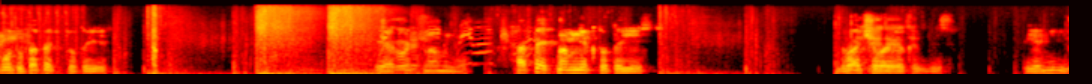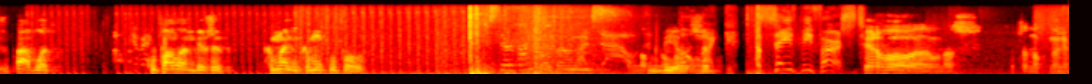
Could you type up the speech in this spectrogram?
Вот тут опять кто-то есть. И Ты опять говоришь? на мне. Опять на мне кто-то есть. Два Где человека здесь. Я не вижу. А, вот. Куполам бежит. К маленькому куполу. Survival bonus. Он нокнул. Бил. Первого у нас кто-то нокнули.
